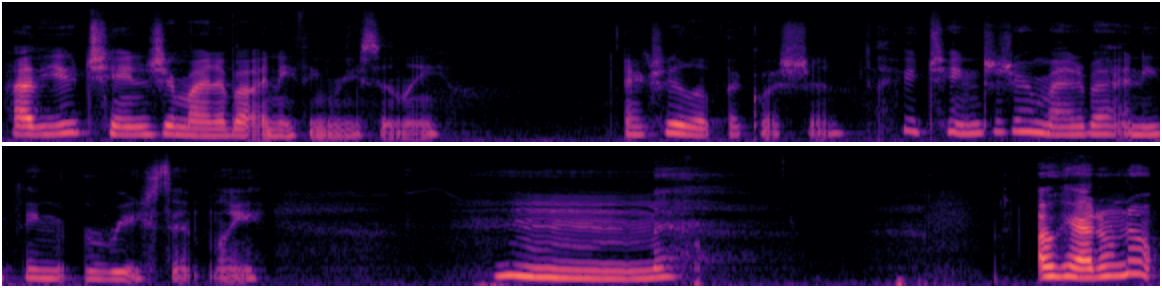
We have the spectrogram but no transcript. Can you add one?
Have you changed your mind about anything recently? I actually love that question. Have you changed your mind about anything recently? Hmm. Okay, I don't know.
